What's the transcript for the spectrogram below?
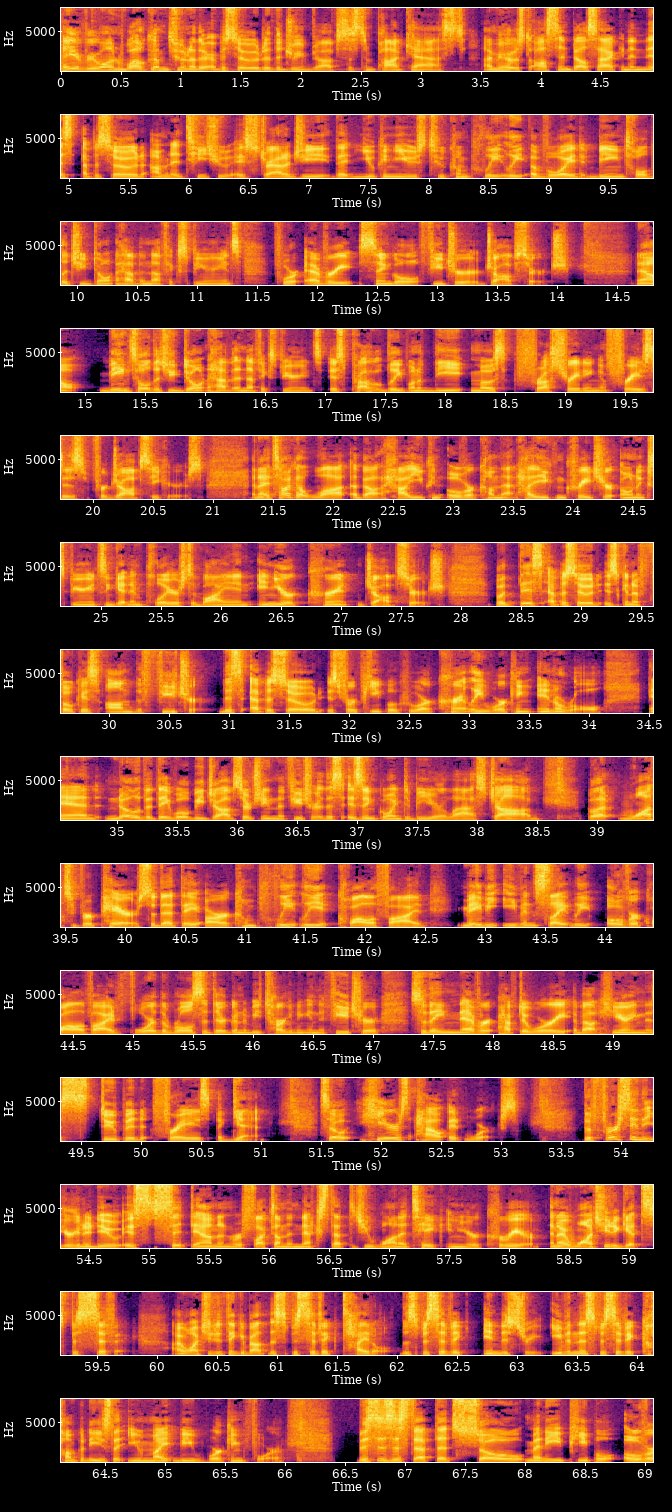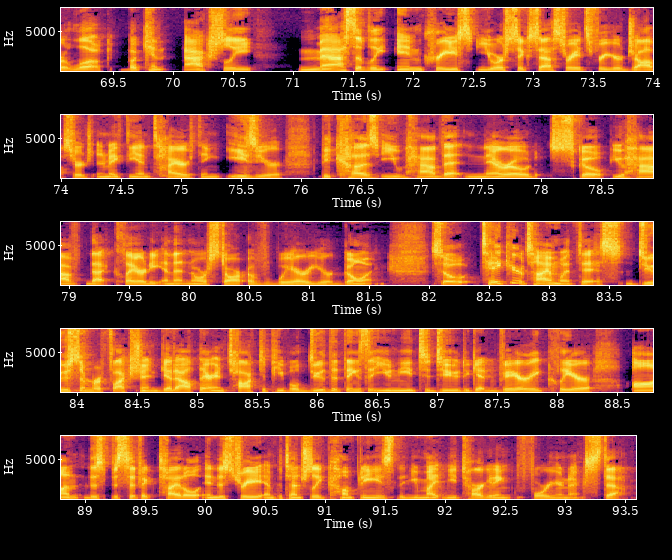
Hey everyone, welcome to another episode of the Dream Job System podcast. I'm your host, Austin Belcak, and in this episode, I'm going to teach you a strategy that you can use to completely avoid being told that you don't have enough experience for every single future job search. Now, being told that you don't have enough experience is probably one of the most frustrating phrases for job seekers. And I talk a lot about how you can overcome that, how you can create your own experience and get employers to buy in in your current job search. But this episode is going to focus on the future. This episode is for people who are currently working in a role and know that they will be job searching in the future. This isn't going to be your last job, but want to prepare so that they are completely qualified, maybe even slightly overqualified for the roles that they're going to be targeting in the future. So they never have to worry about hearing this stupid phrase again. So here's how it works. The first thing that you're going to do is sit down and reflect on the next step that you want to take in your career. And I want you to get specific. I want you to think about the specific title, the specific industry, even the specific companies that you might be working for. This is a step that so many people overlook, but can actually massively increase your success rates for your job search and make the entire thing easier because you have that narrowed scope. You have that clarity and that North Star of where you're going. So take your time with this, do some reflection, get out there and talk to people, do the things that you need to do to get very clear on the specific title, industry, and potentially companies that you might be targeting for your next step.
